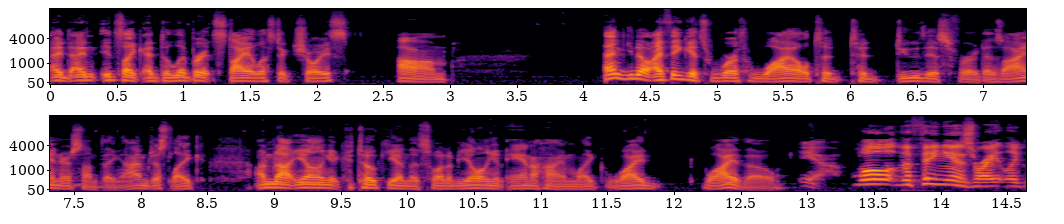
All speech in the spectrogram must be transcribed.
I, I, it's like a deliberate stylistic choice. Um, and you know, I think it's worthwhile to to do this for a design or something. I'm just like, I'm not yelling at Katoki on this one. I'm yelling at Anaheim. Like, why, why though? Yeah. Well, the thing is, right, like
